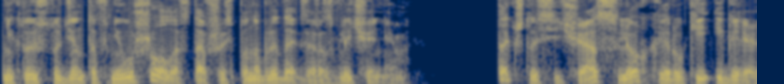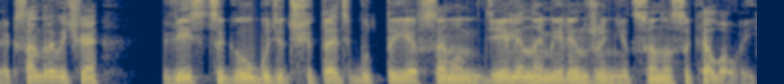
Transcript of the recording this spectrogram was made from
никто из студентов не ушел, оставшись понаблюдать за развлечением. Так что сейчас, с легкой руки Игоря Александровича, весь ЦГУ будет считать, будто я в самом деле намерен жениться на Соколовой.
